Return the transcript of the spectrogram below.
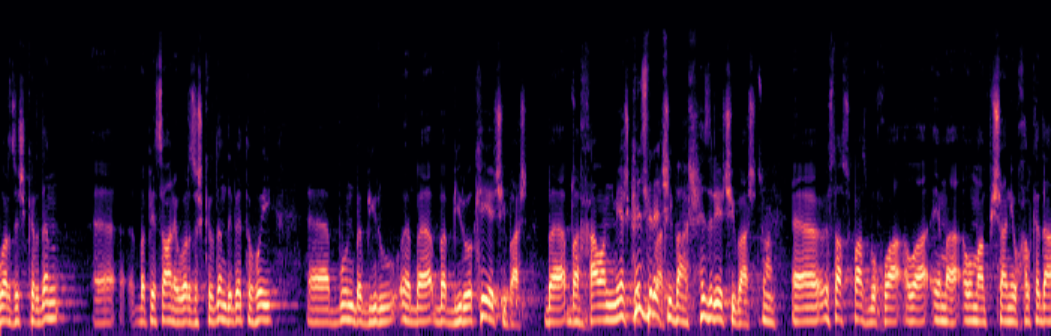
وەرزشکردن بە پێچوانێ وەرزشکردن دەبێتە هۆی بوون بە بە بیرۆکەیەکی باش بە خاوەن مێشکێکی باش هزرێکی باش ئێستا سوپاس بۆخوا ئەوە ئێمە ئەومان پیشانی و خەڵکەدا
